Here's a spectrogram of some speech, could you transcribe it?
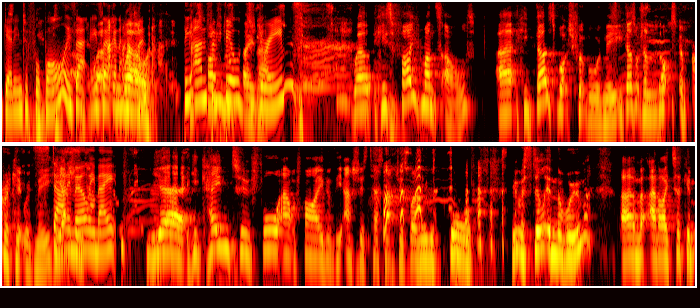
get into football? Is that is that going to Well, happen? The funny you unfulfilled dreams. Well, he's five months old. Uh, he does watch football with me. He does watch a lot of cricket with me. He Start him early, mate. Yeah, he came to four out of five of the Ashes Test matches when he was still he was still in the womb. Um, and I took him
